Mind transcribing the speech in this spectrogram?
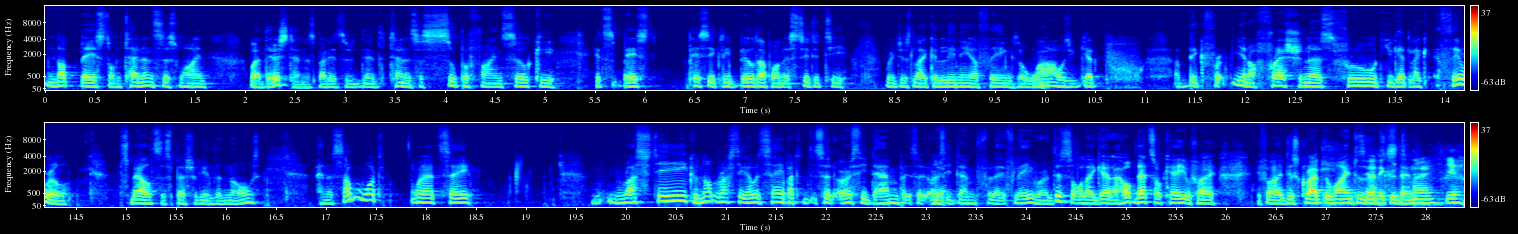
not based on tannins. This wine, well, there's tannins, but it's the, tannins are super fine, silky. It's based basically built up on acidity, which is like a linear thing. So hmm. wow, you get a big, fr- you know, freshness, fruit. You get like ethereal smells, especially in the nose, and a somewhat, what I'd say, rustic, not rustic, I would say, but it's an earthy damp. It's an earthy Yeah. damp fla- flavor. This is all I get. I hope that's okay if I if I describe the wine to that sounds good extent. to. Yeah,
